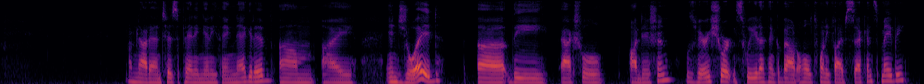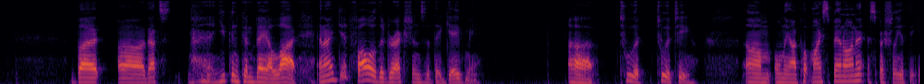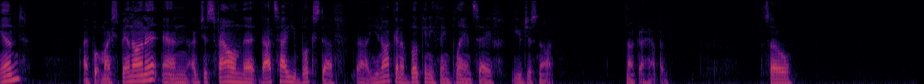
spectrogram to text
I'm not anticipating anything negative. Um, I enjoyed uh, the actual audition. It was very short and sweet. I think about a whole 25 seconds, maybe. But uh, that's you can convey a lot, and I did follow the directions that they gave me uh, to a to a T. Um, only I put my spin on it, especially at the end. I put my spin on it, and I've just found that that's how you book stuff. Uh, you're not going to book anything playing safe. You're just not. Not going to happen. So,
